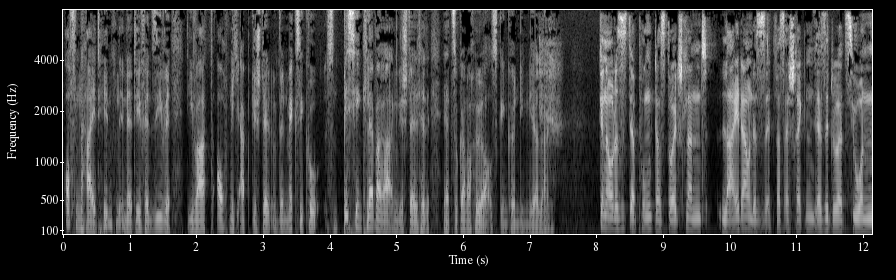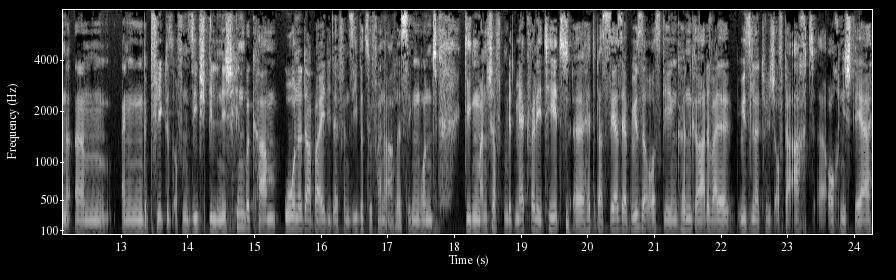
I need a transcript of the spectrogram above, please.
Offenheit hinten in der Defensive, die war auch nicht abgestellt. Und wenn Mexiko es ein bisschen cleverer angestellt hätte, hätte sogar noch höher ausgehen können, die Niederlage. Genau, das ist der Punkt, dass Deutschland leider, und das ist etwas erschreckend in der Situation, ähm, ein gepflegtes Offensivspiel nicht hinbekam, ohne dabei die Defensive zu vernachlässigen. Und gegen Mannschaften mit mehr Qualität äh, hätte das sehr, sehr böse ausgehen können, gerade weil Özil natürlich auf der Acht äh, auch nicht der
